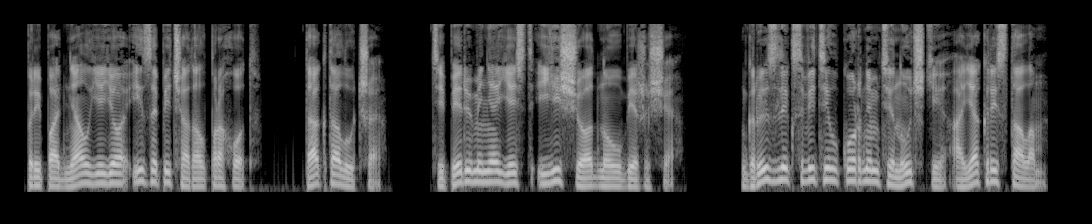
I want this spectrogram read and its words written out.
приподнял ее и запечатал проход. Так-то лучше. Теперь у меня есть еще одно убежище. Грызлик светил корнем тянучки, а я кристаллом.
